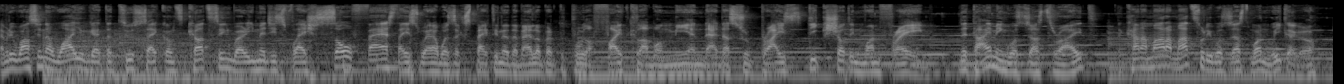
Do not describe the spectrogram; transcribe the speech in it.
Every once in a while you get a 2 seconds cutscene where images flash so fast I swear I was expecting the developer to pull a fight club on me and add a surprise stick shot in one frame. The timing was just right. The Kanamara Matsuri was just one week ago.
